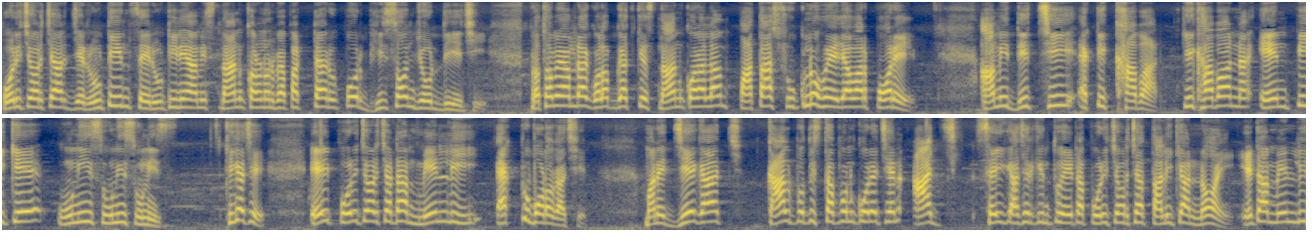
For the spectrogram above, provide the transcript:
পরিচর্যার যে রুটিন, সেই রুটিনে আমি স্নান করানোর ব্যাপারটার উপর ভীষণ জোর দিয়েছি। প্রথমে আমরা গোলাপ গাছকে স্নান করালাম, পাতা শুকনো হয়ে যাওয়ার পরে আমি দিচ্ছি একটি খাবার। কি খাবার না এনপিকে উনিশ উনিশ উনিশ। ঠিক আছে? এই পরিচর্যাটা মেনলি একটু বড় গাছের। মানে যে গাছ কাল প্রতিস্থাপন করেছেন, আজ সেই গাছের কিন্তু এটা পরিচর্যার তালিকা নয়। এটা মেনলি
